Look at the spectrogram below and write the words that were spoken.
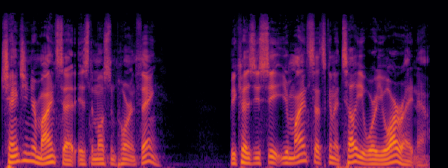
changing your mindset is the most important thing because you see, your mindset's going to tell you where you are right now.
